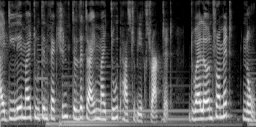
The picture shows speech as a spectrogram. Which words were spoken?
I delay my tooth infection till the time my tooth has to be extracted. Do I learn from it? No.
